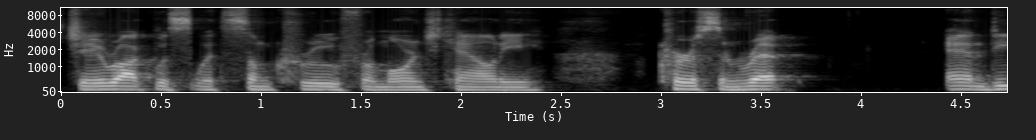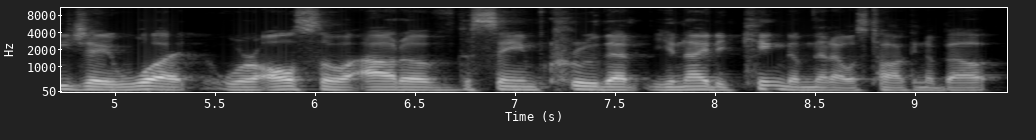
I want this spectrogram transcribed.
J Rocc was with some crew from Orange County. Curse and Rep and DJ What were also out of the same crew that United Kingdom that I was talking about.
